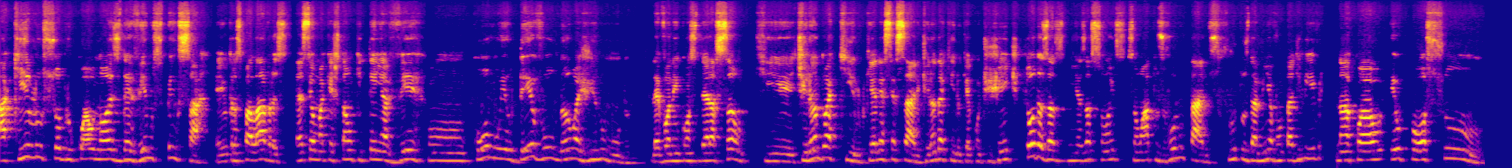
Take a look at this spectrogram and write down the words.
aquilo sobre o qual nós devemos pensar. Em outras palavras, essa é uma questão que tem a ver com como eu devo ou não agir no mundo levando em consideração que, tirando aquilo que é necessário, tirando aquilo que é contingente, todas as minhas ações são atos voluntários, frutos da minha vontade livre, na qual eu posso,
